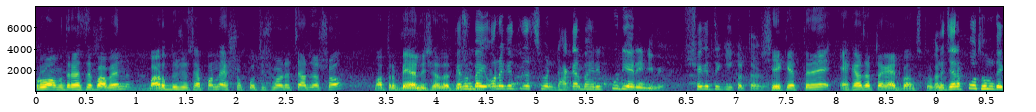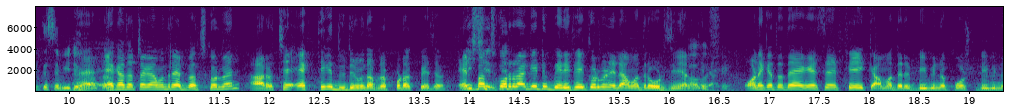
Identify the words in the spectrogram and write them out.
প্রো আমাদের কাছে পাবেন বারো দুশো ছাপ্পান্ন একশো পঁচিশ ওয়াটের চার্জার সহ। মাত্র বিয়াল্লিশ হাজার এখন ভাই অনেকে মানে ঢাকার বাইরে কুরিয়ারে নিবে সেক্ষেত্রে কি করতে হবে? সেক্ষেত্রে এক হাজার টাকা অ্যাডভান্স করবেন। মানে যারা প্রথম দেখতেছে ভিডিও হ্যাঁ এক হাজার টাকা আমাদের অ্যাডভান্স করবেন আর হচ্ছে এক থেকে দুই দিনের মধ্যে আপনার প্রোডাক্ট পেয়ে যাবেন। অ্যাডভান্স করার আগে একটু ভেরিফাই করবেন এটা আমাদের অরিজিনাল কিনা। অনেকে তো দেখা গেছে ফেক আমাদের বিভিন্ন পোস্ট বিভিন্ন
